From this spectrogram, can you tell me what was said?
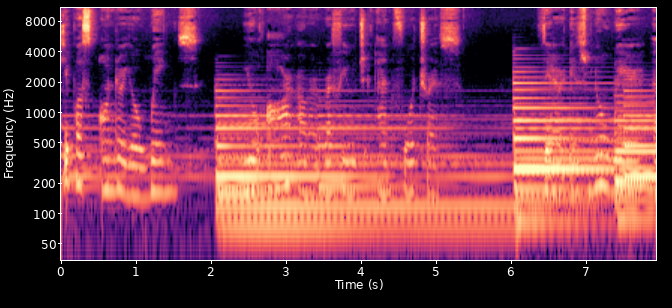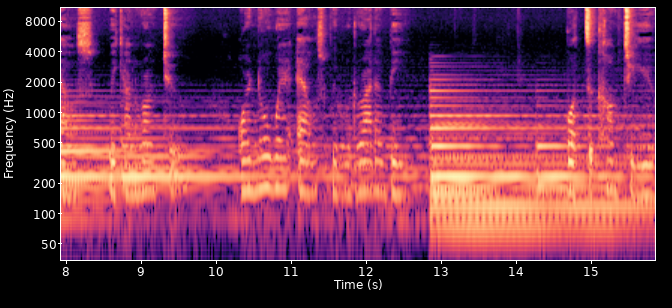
keep us under your wings. You are our refuge and fortress. There is nowhere else we can run to, or nowhere else we would rather be but to come to you.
